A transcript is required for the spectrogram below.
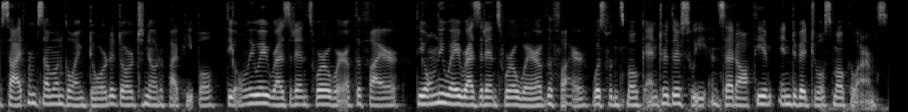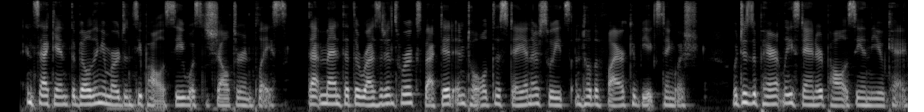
Aside from someone going door to door to notify people, the only way residents were aware of the fire, the only way residents were aware of the fire was when smoke entered their suite and set off the individual smoke alarms. And second, the building emergency policy was to shelter in place. That meant that the residents were expected and told to stay in their suites until the fire could be extinguished, which is apparently standard policy in the UK.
